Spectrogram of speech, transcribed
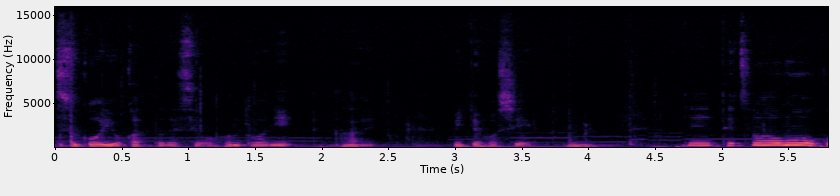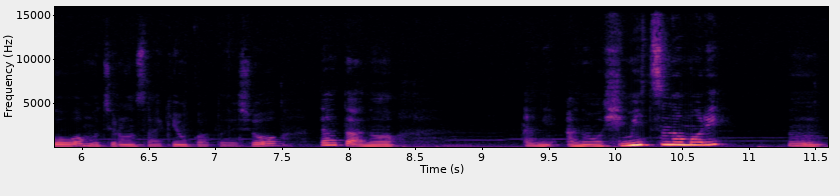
すごい良かったですよ本当に。はい。見てほしい、うん、で「鉄腕ウォーゴー」はもちろん最近良かったでしょ？であとあの何？あの秘密の森？うん。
